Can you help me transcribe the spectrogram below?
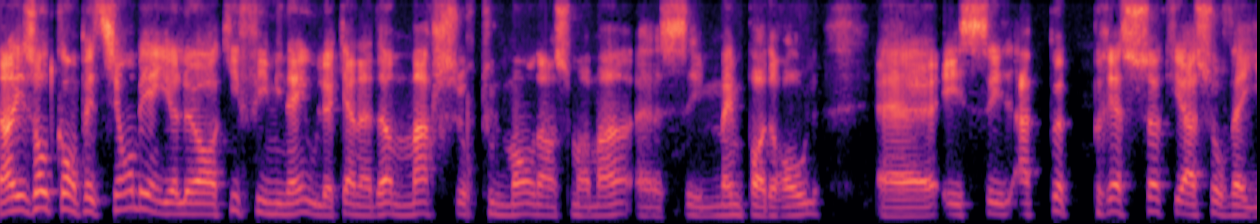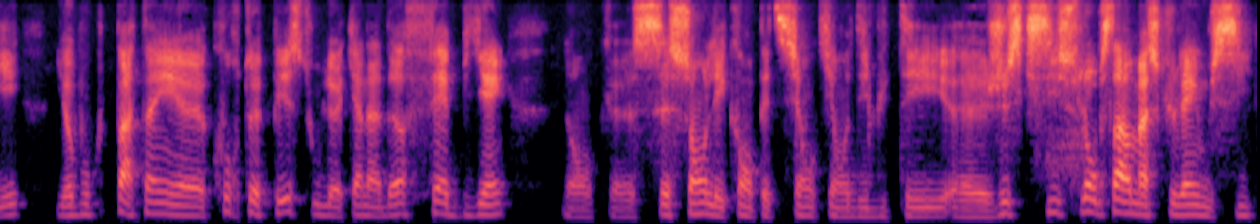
Dans les autres compétitions, bien, il y a le hockey féminin où le Canada marche sur tout le monde en ce moment. Euh, c'est même pas drôle. Euh, et c'est à peu près ça qu'il y a à surveiller. Il y a beaucoup de patins euh, courte piste où le Canada fait bien. Donc, ce sont les compétitions qui ont débuté jusqu'ici. Slopestyle masculin aussi,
